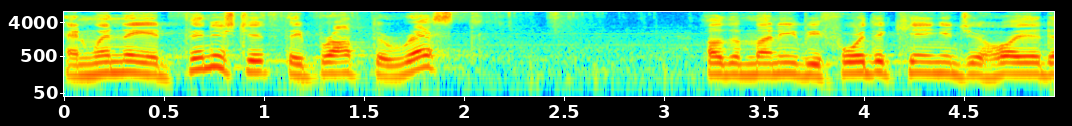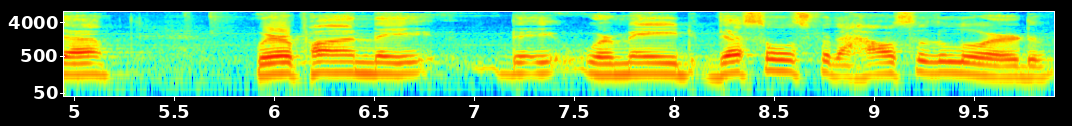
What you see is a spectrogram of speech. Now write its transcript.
And when they had finished it, they brought the rest of the money before the king and Jehoiada, whereupon they, they were made vessels for the house of the Lord,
